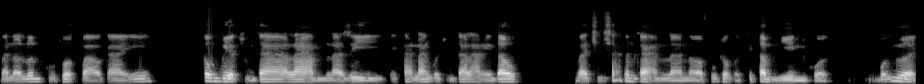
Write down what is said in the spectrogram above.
mà nó luôn phụ thuộc vào cái công việc chúng ta làm là gì cái khả năng của chúng ta làm đến đâu. Và chính xác hơn cả là nó phụ thuộc vào cái tầm nhìn của mỗi người.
